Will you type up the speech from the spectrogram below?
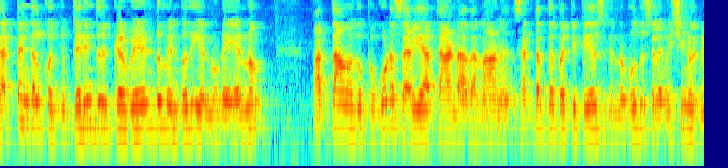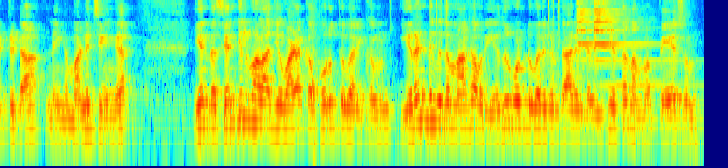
சட்டங்கள் கொஞ்சம் தெரிந்திருக்க வேண்டும் என்பது என்னுடைய எண்ணம். பத்தாம் வகுப்பு கூட சரியா தாண்டாத நான். சட்டத்தை பற்றி பேசுகின்ற போது சில விஷயங்கள் விட்டுட்டா நீங்க மன்னிச்சுங்க இந்த செந்தில் பாலாஜி வழக்கை பொறுத்த வரைக்கும் இரண்டு விதமாக அவர் எதிர்கொண்டு வருகின்றார் என்ற விஷயத்தை நம்ம பேசணும்.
